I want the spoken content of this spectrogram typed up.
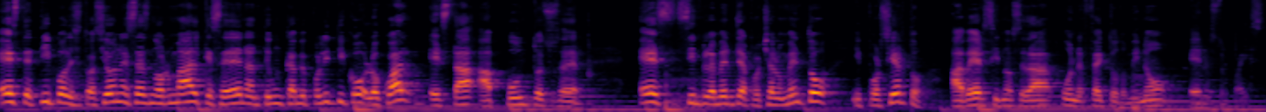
este tipo de situaciones es normal que se den ante un cambio político, lo cual está a punto de suceder. Es simplemente aprovechar el momento y por cierto, a ver si no se da un efecto dominó en nuestro país.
